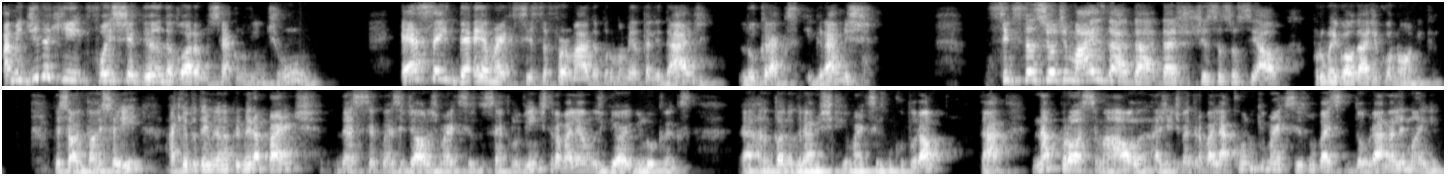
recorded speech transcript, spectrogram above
À medida que foi chegando agora no século XXI, essa ideia marxista formada por uma mentalidade, Lukács e Gramsci, se distanciou demais da, da, da justiça social por uma igualdade econômica. Pessoal, então é isso aí. Aqui eu estou terminando a primeira parte dessa sequência de aulas de marxismo do século XX. Trabalhamos Georg Lukács, uh, Antônio Gramsci e o marxismo cultural. Tá? Na próxima aula, a gente vai trabalhar como que o marxismo vai se dobrar na Alemanha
